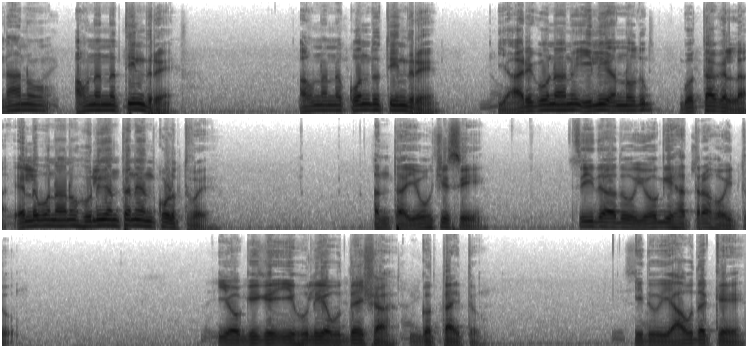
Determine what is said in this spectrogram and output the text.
ನಾನು ಅವನನ್ನು ತಿಂದರೆ, ಅವನನ್ನು ಕೊಂದು ತಿಂದರೆ, ಯಾರಿಗೂ ನಾನು ಇಲಿ ಅನ್ನೋದು ಗೊತ್ತಾಗಲ್ಲ. ಎಲ್ಲವೂ ನಾನು ಹುಲಿ ಅಂತಲೇ ಅಂದ್ಕೊಳ್ತವೆ. ಅಂತ ಯೋಚಿಸಿ, ಸೀದಾ ಅದು ಯೋಗಿ ಹತ್ರ ಹೋಯಿತು. ಯೋಗಿಗೆ ಈ ಹುಲಿಯ ಉದ್ದೇಶ ಗೊತ್ತಾಯಿತು. ಇದು ಯಾವುದಕ್ಕೆ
